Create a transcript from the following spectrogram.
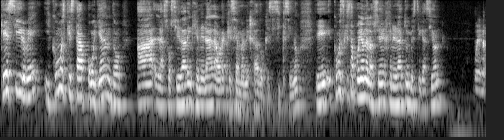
¿Qué sirve y cómo es que está apoyando a la sociedad en general, ahora que se ha manejado, que sí, sí, que sí, ¿no? ¿Cómo es que está apoyando a la sociedad en general tu investigación? Bueno,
